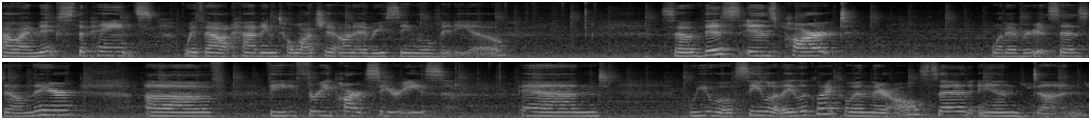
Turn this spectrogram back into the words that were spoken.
how I mix the paints without having to watch it on every single video. So this is part, whatever it says down there, of the three-part series. And we will see what they look like when they're all said and done.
